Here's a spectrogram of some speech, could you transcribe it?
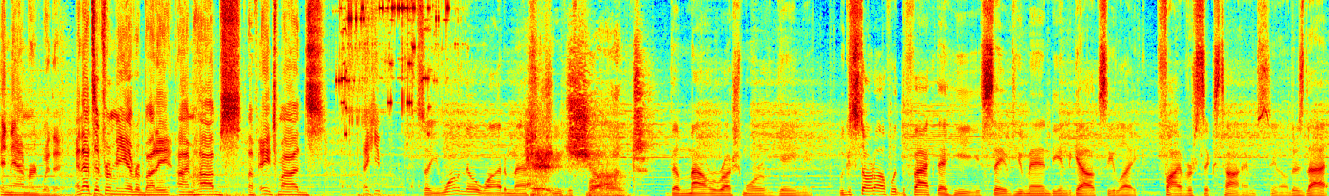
enamored with it. And that's it for me, everybody. I'm Hobbs of HMods. Thank you. So you want to know why the Master Chief is part of the Mount Rushmore of gaming? We could start off with the fact that he saved humanity in the galaxy like five or six times. You know, there's that.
